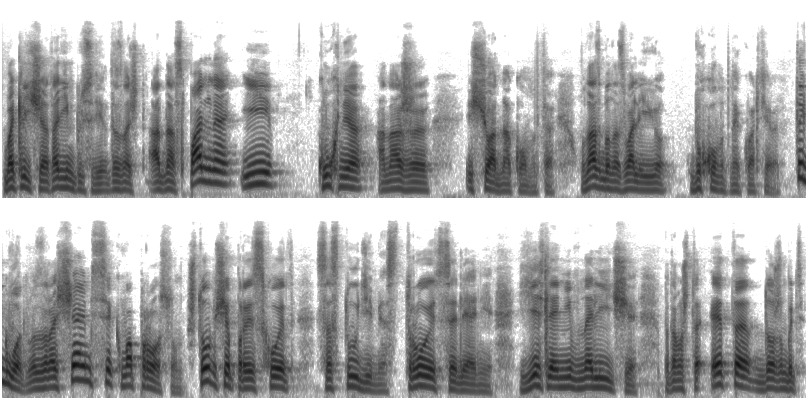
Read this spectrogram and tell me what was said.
В отличие от 1 плюс 1, это значит одна спальня и кухня, она же еще одна комната. У нас бы назвали ее двухкомнатная квартира. Так вот, возвращаемся к вопросу. Что вообще происходит со студиями? Строятся ли они? Есть ли они в наличии? Потому что это должен быть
